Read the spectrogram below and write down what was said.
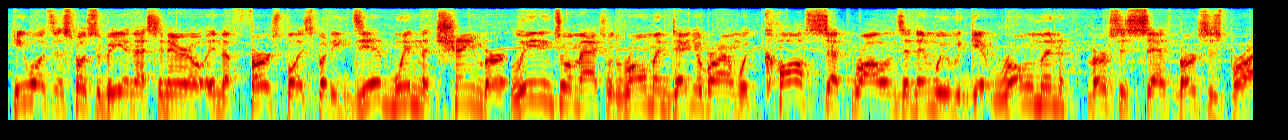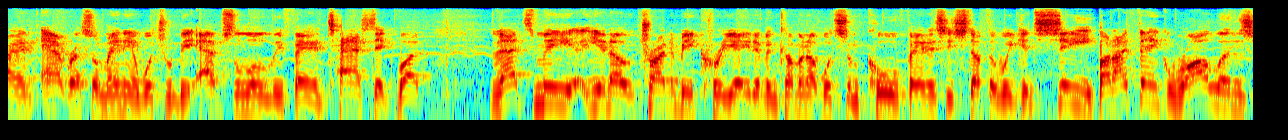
He wasn't supposed to be in that scenario in the first place, but he did win the chamber, leading to a match with Roman. Daniel Bryan would cost Seth Rollins, and then we would get Roman versus Seth versus Bryan at WrestleMania, which would be absolutely fantastic, but that's me, you know, trying to be creative and coming up with some cool fantasy stuff that we could see, but I think Rollins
